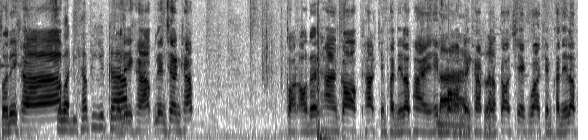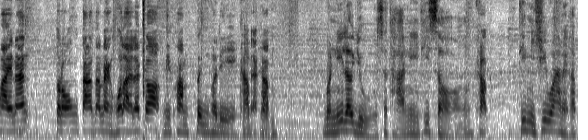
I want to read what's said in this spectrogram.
สวัสดีครับสวัสดีครับพี่ยุทธคสรับ วัสดีครับเรียนเชิญครับ ก่อนออกเดินทางก็คาดเข็มขัดนิรภัยให้พร้อมได้นะครับ ครับ แล้วก็เช็คว่าเข็มขัดนิรภัยนั้น ตรงตามตำแหน่งหัวไหล่แล้วก็มีความตึงพอดีครับนะผมวันนี้เราอยู่สถานีที่ ครับ2 ที่มีชื่อว่าอะไรครับ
